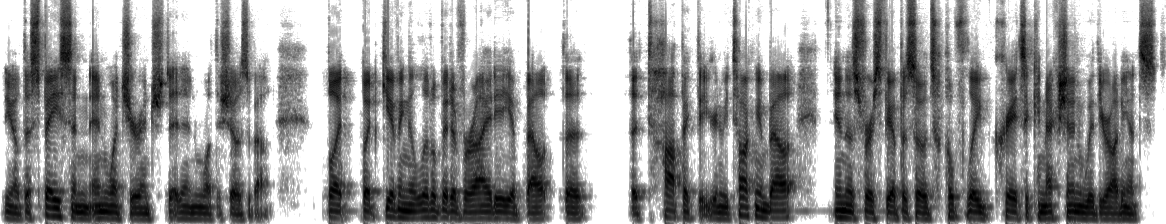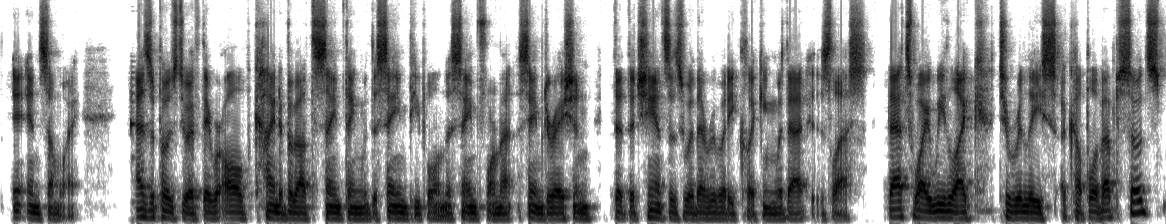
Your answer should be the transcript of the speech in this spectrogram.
you know the space and, and what you're interested in, what the show's about. But but giving a little bit of variety about the the topic that you're going to be talking about in those first few episodes hopefully creates a connection with your audience in, in some way as opposed to if they were all kind of about the same thing with the same people in the same format, same duration, that the chances with everybody clicking with that is less. That's why we like to release a couple of episodes.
